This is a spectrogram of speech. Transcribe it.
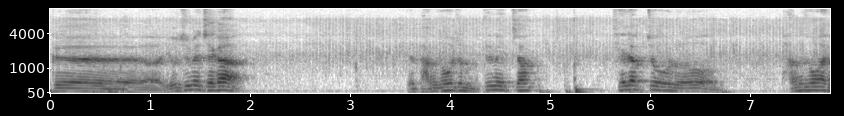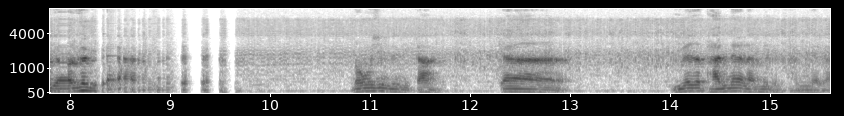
그 요즘에 제가 방송을 좀 뜸했죠. 체력적으로 방송할 여력이 너무 힘드니까 그냥 입에서 단내가 납니다. 단내가.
